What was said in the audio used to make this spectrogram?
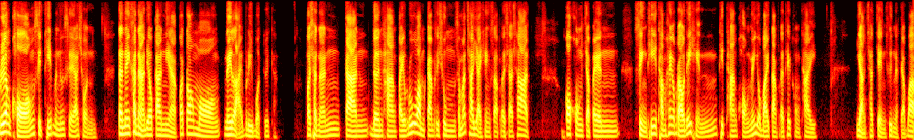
เรื่องของสิทธิมนุษยชน แต่ในขณะเดียวกันเนี่ยก็ต้องมองในหลายบริบทด้วยกัน เพราะฉะนั้นการเดินทางไปร่วมการประชุมสมัชชาใหญ่แห่งสหประชาชาติ ก็คงจะเป็นสิ่งที่ทำให้เราได้เห็นทิศทางของนโยบายต่างประเทศของไทย อย่างชัดเจนขึ้นนะครับว่า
